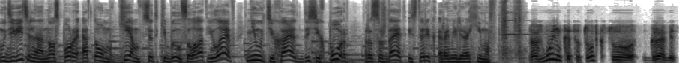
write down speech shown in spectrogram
Удивительно, но споры о том, кем все-таки был Салават Юлаев, не утихают до сих пор, рассуждает историк Рамиль Рахимов. Разбойник – это тот, кто грабит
